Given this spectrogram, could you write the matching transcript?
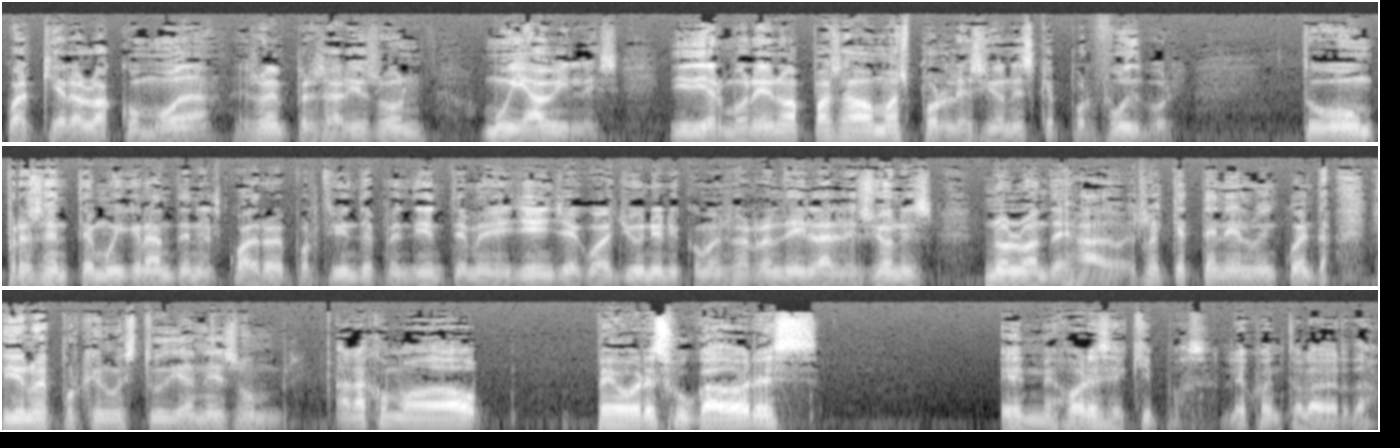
cualquiera lo acomoda. Esos empresarios son muy hábiles. Didier Moreno ha pasado más por lesiones que por fútbol. Tuvo un presente muy grande en el cuadro deportivo independiente de Medellín, llegó a Junior y comenzó a rendir y las lesiones no lo han dejado. Eso hay que tenerlo en cuenta. Y yo no sé por qué no estudian eso, hombre. Han acomodado peores jugadores en mejores equipos, le cuento la verdad.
